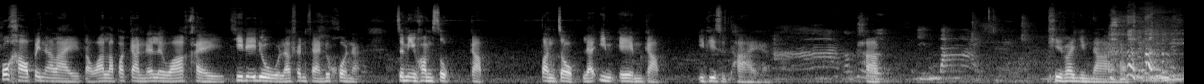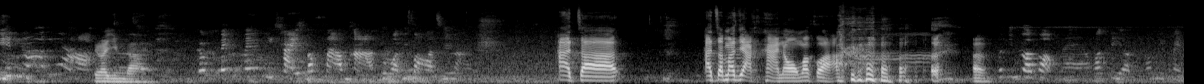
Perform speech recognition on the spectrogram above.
พวกเขาเป็นอะไร แต่ว่ารับประกันได้เลยว่าใครที่ได้ดูและแฟนๆทุกคนอะจะมีความสุขกับตอนจบและอิ่มเอมกับ EP สุดท้ายครับอ่าก็คืครัอบยิ้มได้ คิดว่ายิ้มได้ครับยิ้มได้ด้วยอะคิดว่ายิ้มได้ ก็ไม่ไม่มีใคร ต้องตามหาตัวพี่บอลใช่ไหมอาจจะอาจจะมาอยากหาน้องมากกว่าเออเมื่อกี้พี่บอลบอกแล้วว่าเตรียมต้องมีแฟน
